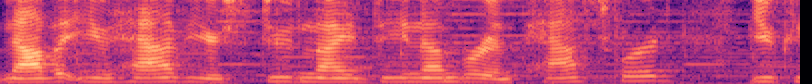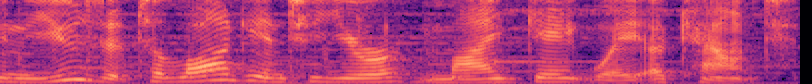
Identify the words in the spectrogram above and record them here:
Now that you have your student ID number and password, you can use it to log into your My Gateway account.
